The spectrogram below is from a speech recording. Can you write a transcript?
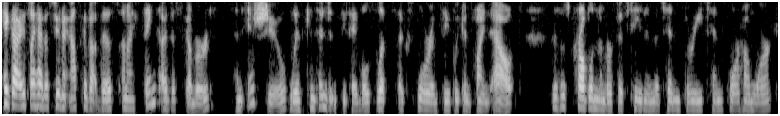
Hey guys, I had a student ask about this and I think I discovered an issue with contingency tables. Let's explore and see if we can find out. This is problem number 15 in the 10-3, 10-4 homework.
